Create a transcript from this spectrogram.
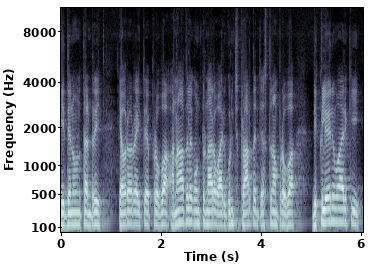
ఈ దినం తండ్రి ఎవరెవరైతే ప్రభా అనాథలుగా ఉంటున్నారో వారి గురించి ప్రార్థన చేస్తున్నాం ప్రభా. దిక్కులేని వారికి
